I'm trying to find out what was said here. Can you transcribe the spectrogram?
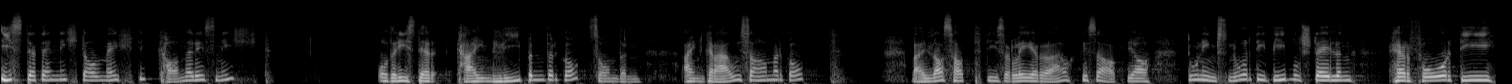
Ist er denn nicht allmächtig? Kann er es nicht? Oder ist er kein liebender Gott, sondern ein grausamer Gott? Weil das hat dieser Lehrer auch gesagt. Ja, du nimmst nur die Bibelstellen hervor, die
